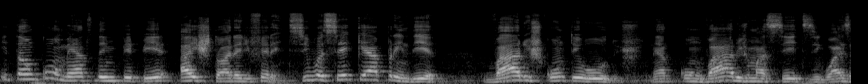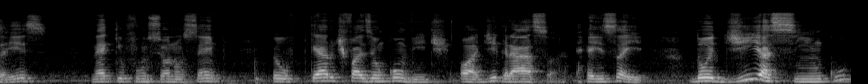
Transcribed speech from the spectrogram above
Então, com o método MPP, a história é diferente. Se você quer aprender vários conteúdos, né, com vários macetes iguais a esse, né, que funcionam sempre, eu quero te fazer um convite, ó, de graça, ó, é isso aí. Do dia 5,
